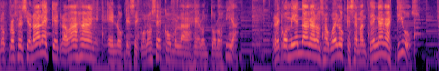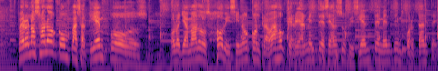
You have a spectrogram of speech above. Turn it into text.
los profesionales que trabajan en lo que se conoce como la gerontología recomiendan a los abuelos que se mantengan activos, pero no solo con pasatiempos o los llamados hobbies, sino con trabajos que realmente sean suficientemente importantes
